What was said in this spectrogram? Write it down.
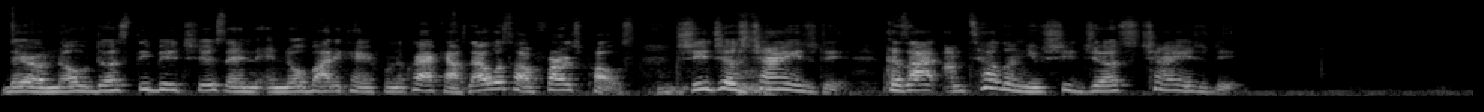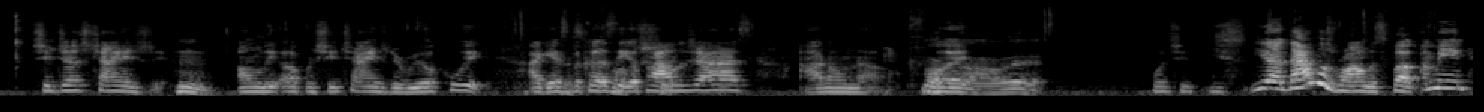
There are no dusty bitches and, and nobody came from the crack house. That was her first post. She just changed it. Cause I, I'm telling you, she just changed it. She just changed it. Hmm. Only upper she changed it real quick. I guess because he fuck shit. apologized. I don't know. Fuck but all that. What you, you? Yeah, that was wrong as fuck. I mean,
